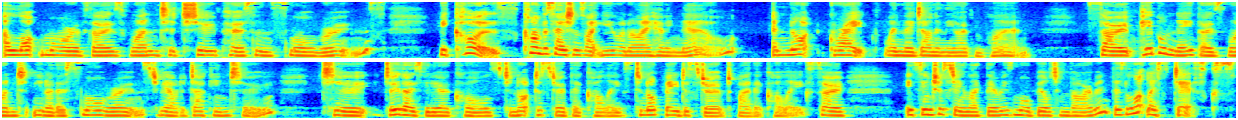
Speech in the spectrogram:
a lot more of those one to two person small rooms because conversations like you and I are having now are not great when they're done in the open plan. So people need those one, to, you know, those small rooms to be able to duck into, to do those video calls, to not disturb their colleagues, to not be disturbed by their colleagues. So it's interesting, like there is more built environment. There's a lot less desks.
